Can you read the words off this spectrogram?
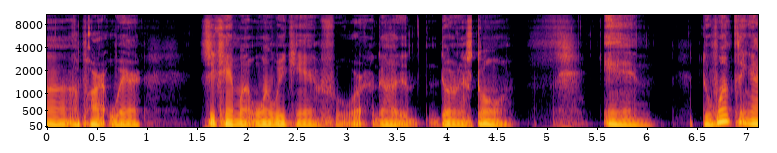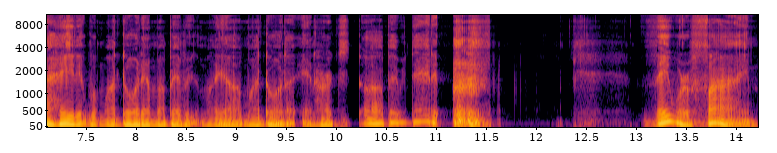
uh, a part where she came up one weekend for the, during a storm, and the one thing I hated with my daughter and my baby, my uh, my daughter and her uh, baby daddy, they were fine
